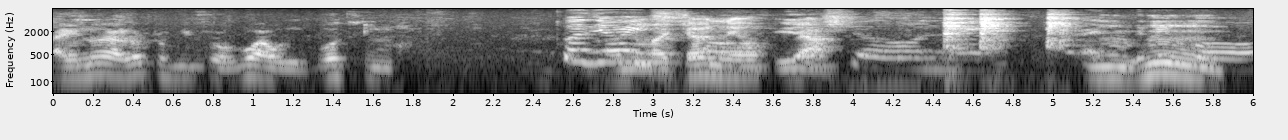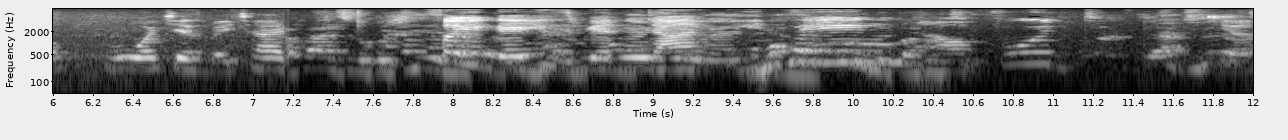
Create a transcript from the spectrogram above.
I know a lot of people who are both Because you're On in my show, channel, yeah. Show like, the Mhm. people watches my channel. So you guys, we are done eating our food. Yeah.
